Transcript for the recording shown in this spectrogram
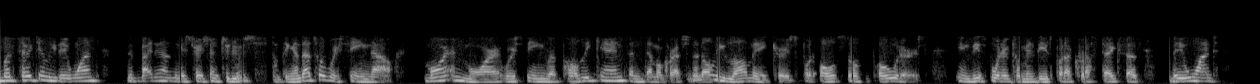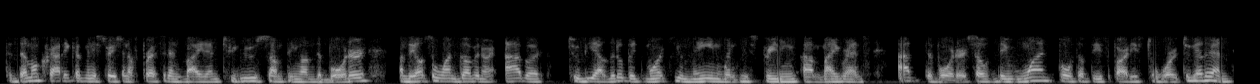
But certainly, they want the Biden administration to do something, and that's what we're seeing now more and more, we're seeing Republicans and Democrats, not only lawmakers, but also voters in these border communities, but across Texas. They want the Democratic administration of President Biden to do something on the border. And they also want Governor Abbott to be a little bit more humane when he's treating uh, migrants at the border. So they want both of these parties to work together. And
